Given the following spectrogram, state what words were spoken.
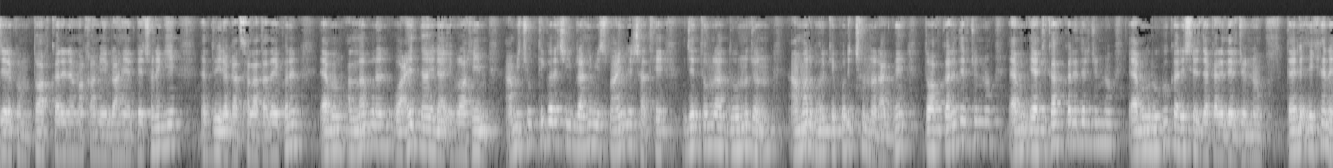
যেরকম তোয়াফকারীরা মাকাম ইব্রাহিমের পেছনে গিয়ে দুই রাকাত সালাত আদায় করেন এবং আল্লাহ বলেন ওয়াহিদ নাইলা ইব্রাহিম। আমি চুক্তি করেছি ইব্রাহিম ইসমাইলের সাথে যে তোমরা দুজন আমার ঘরকে পরিচ্ছন্ন রাখবে তোয়াফকারীদের জন্য এবং এতিকাফকারীদের জন্য এবং রুকুকারী সেজদাকারীদের জন্য। তাইলে এখানে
